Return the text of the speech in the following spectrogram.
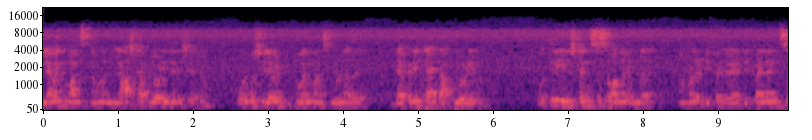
ഇലവൻ മന്ത്സ് നമ്മൾ ലാസ്റ്റ് അപ്ലോഡ് ചെയ്തതിന് ശേഷം ഓൾമോസ്റ്റ് ഇലവൻ ടു ട്വൽവ് മന്ത്സിനുള്ളിൽ അത് ഡെഫിനറ്റ് ആയിട്ട് അപ്ലോഡ് ചെയ്യണം. ഒത്തിരി ഇൻസ്റ്റൻസസ് വന്നിട്ടുണ്ട്. നമ്മൾ ഡിപ്പെൻഡൻസ്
